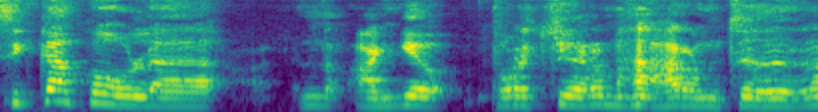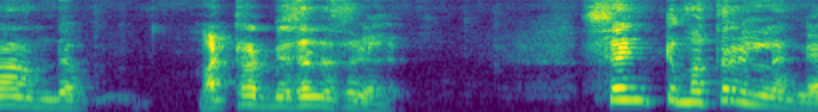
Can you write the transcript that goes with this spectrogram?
சிக்காகோவில் இந்த அங்கே புரட்சிகரமாக ஆரம்பித்தது தான் இந்த மற்ற பிஸ்னஸ்கள் சென்ட் மாத்திரம் இல்லைங்க.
